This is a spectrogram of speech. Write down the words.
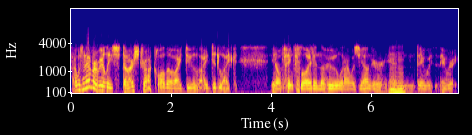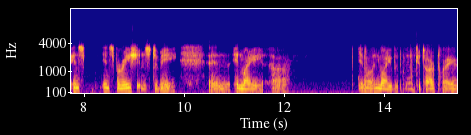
I was never really starstruck, although I do, I did like, you know, Pink Floyd and the Who when I was younger, and they were they were ins- inspirations to me, and in my, uh, you know, in my guitar playing,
